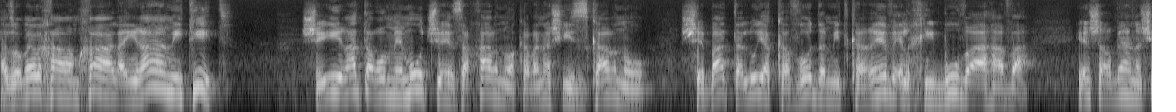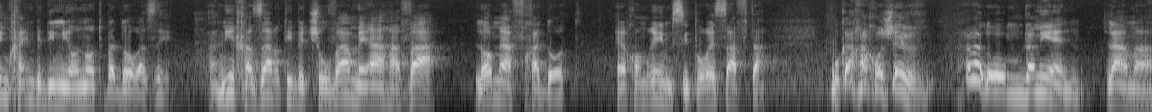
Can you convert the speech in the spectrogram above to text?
אז אומר לך הרמח"ל, העירה האמיתית, שהיא עירת הרוממות שזכרנו, הכוונה שהזכרנו, שבה תלוי הכבוד המתקרב אל חיבוב האהבה. יש הרבה אנשים חיים בדמיונות בדור הזה. אני חזרתי בתשובה מאהבה, לא מהפחדות. איך אומרים? סיפורי סבתא. הוא ככה חושב, אבל הוא מדמיין. למה?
